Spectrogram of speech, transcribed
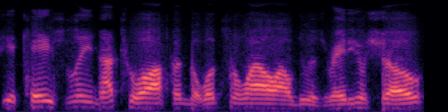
see occasionally, not too often, but once in a while I'll do his radio show.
